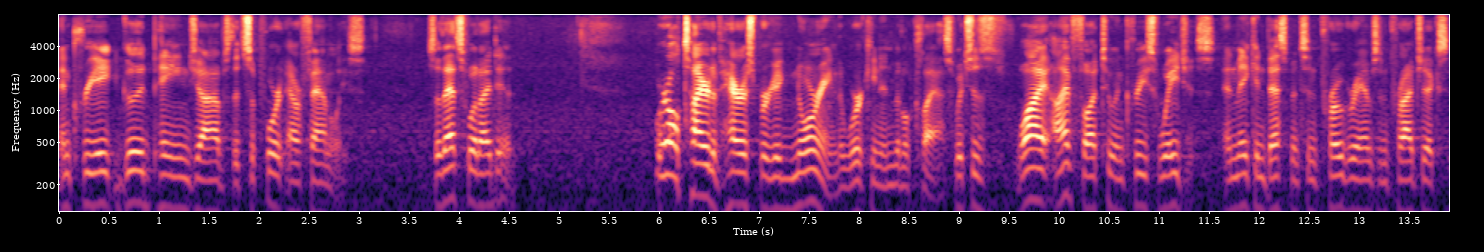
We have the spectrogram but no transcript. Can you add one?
and create good paying jobs that support our families. So that's what I did. We're all tired of Harrisburg ignoring the working and middle class, which is why I've fought to increase wages and make investments in programs and projects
